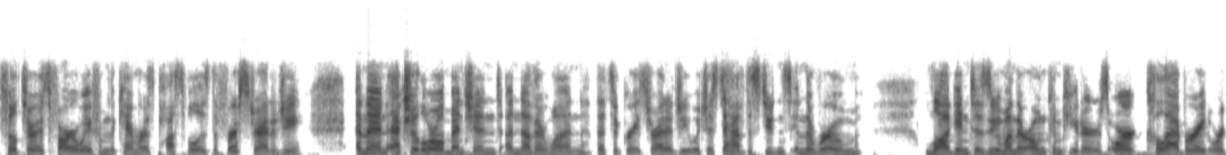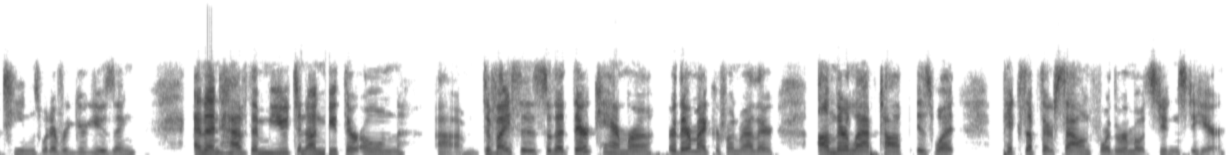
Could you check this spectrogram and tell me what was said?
filter as far away from the camera as possible is the first strategy. And then actually Laurel mentioned another one that's a great strategy, which is to have the students in the room log into Zoom on their own computers or collaborate or Teams, whatever you're using, and then have them mute and unmute their own um, devices so that their camera, or their microphone rather, on their laptop is what picks up their sound for the remote students to hear.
